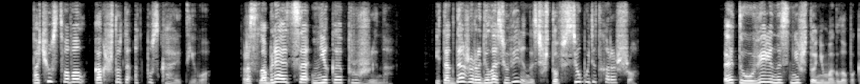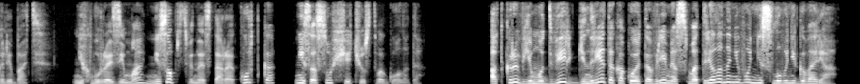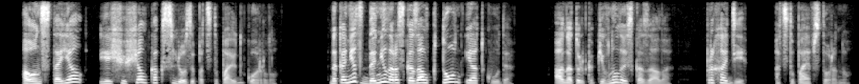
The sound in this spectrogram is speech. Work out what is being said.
почувствовал, как что-то отпускает его расслабляется некая пружина. И тогда же родилась уверенность, что все будет хорошо. Эту уверенность ничто не могло поколебать. Ни хмурая зима, ни собственная старая куртка, ни сосущее чувство голода. Открыв ему дверь, Генрета какое-то время смотрела на него, ни слова не говоря. А он стоял и ощущал, как слезы подступают к горлу. Наконец Данила рассказал, кто он и откуда. А она только кивнула и сказала «Проходи», отступая в сторону.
